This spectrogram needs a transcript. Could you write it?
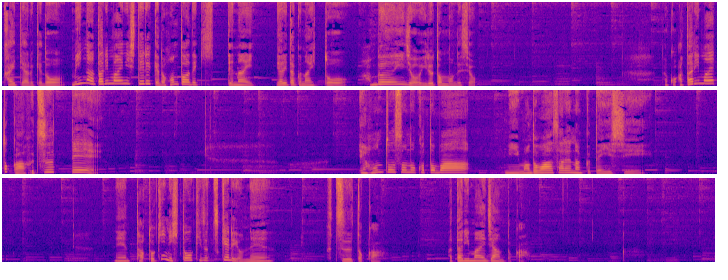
書いてあるけどみんな当たり前にしてるけど本当はできてないやりたくない人半分以上いると思うんですよ。こう当たり前とか普通っていや本当その言葉に惑わされなくていいしね時に人を傷つけるよね。普通とか。当たり前じゃんとか。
